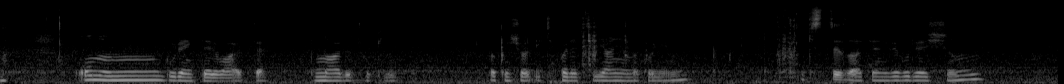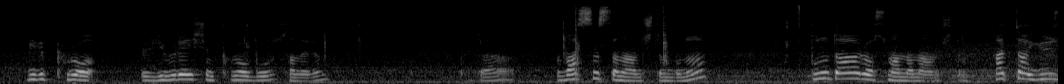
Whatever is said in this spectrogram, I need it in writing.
Onun bu renkleri vardı. Bunlar da çok iyi. Bakın şöyle iki paleti yan yana koyayım. İkisi de zaten Revolution. Biri Pro. Revolution Pro bu sanırım. Bu da Watsons'tan almıştım bunu. Bunu da Rossmann'dan almıştım. Hatta 100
